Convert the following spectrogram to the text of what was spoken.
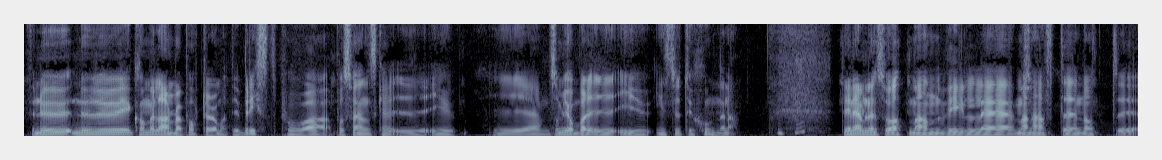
För nu, nu kommer larmrapporter om att det är brist på, på svenskar i EU, i, eh, som jobbar i EU-institutionerna. Mhm. Det är nämligen så att man vill, eh, man har haft eh, något, eh,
